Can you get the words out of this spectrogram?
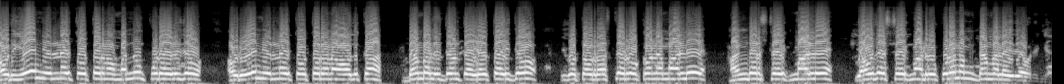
ಅವ್ರು ಏನ್ ನಿರ್ಣಯ ತೋತಾರ ನಾವು ಮಣ್ಣು ಕೂಡ ಹೇಳಿದೆವು ಅವ್ರು ಏನ್ ನಿರ್ಣಯ ತೋತಾರ ನಾವು ಅದಕ್ಕ ಬೆಂಬಲ ಇದ್ದೇವೆ ಅಂತ ಹೇಳ್ತಾ ಇದ್ದೇವೆ. ಇವತ್ತು ಅವ್ರು ರಸ್ತೆ ರೋಕೋನೆ ಮಾಡ್ಲಿ ಹಂಗರ್ ಸ್ಟ್ರೈಕ್ ಮಾಡ್ಲಿ ಯಾವುದೇ ಸ್ಟ್ರೈಕ್ ಮಾಡಿದ್ರು ಕೂಡ ನಮ್ ಬೆಂಬಲ ಇದೆ ಅವರಿಗೆ.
